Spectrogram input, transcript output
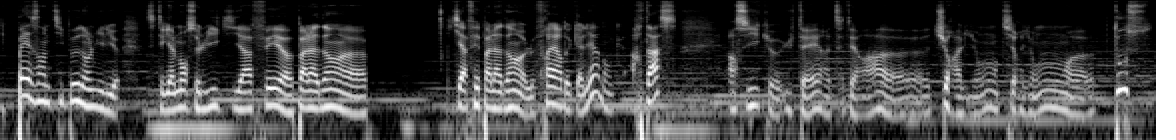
il pèse un petit peu dans le milieu. C'est également celui qui a fait euh, paladin, euh, qui a fait paladin euh, le frère de Kalia, donc Arthas, ainsi que Uther, etc., Turalion, Tyrion, tous,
